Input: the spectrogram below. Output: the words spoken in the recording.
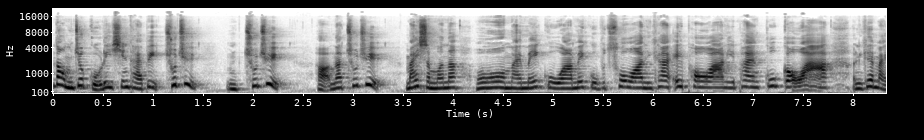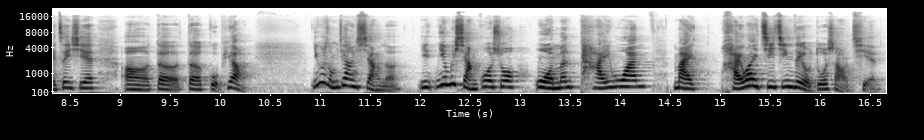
那我们就鼓励新台币出去，嗯，出去，好，那出去买什么呢？哦，买美股啊，美股不错啊，你看 Apple 啊，你看 Google 啊，你可以买这些呃的的股票。你为什么这样想呢？你你有没有想过说，我们台湾买海外基金的有多少钱？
